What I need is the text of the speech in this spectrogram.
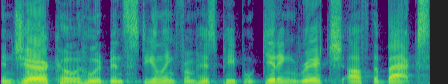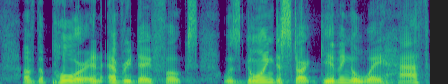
in Jericho, who had been stealing from his people, getting rich off the backs of the poor and everyday folks, was going to start giving away half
